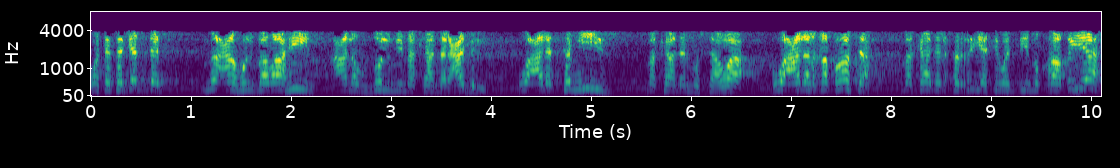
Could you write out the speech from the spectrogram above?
وتتجدد معه البراهين على الظلم مكان العدل وعلى التمييز مكان المساواة. وعلى الغطرسة مكان الحرية والديمقراطية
